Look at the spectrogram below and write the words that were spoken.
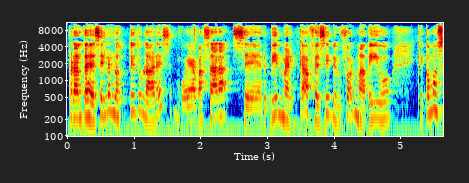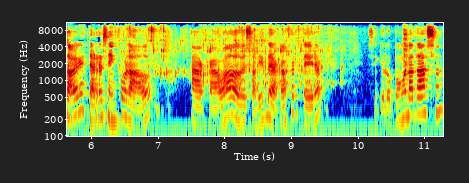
Pero antes de decirles los titulares, voy a pasar a servirme el cafecito informativo, que como saben está recién colado, acabado de salir de la cafetera. Así que lo pongo en la taza,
